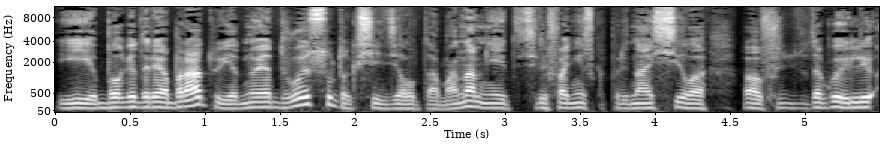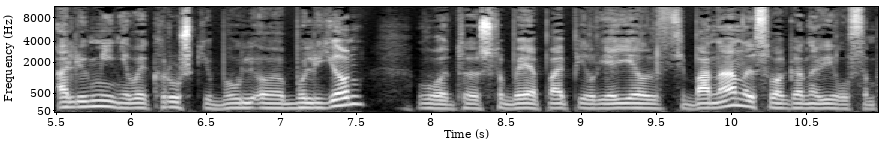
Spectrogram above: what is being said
и благодаря брату, я, ну, я двое суток сидел там, она мне, эта телефонистка, приносила э, в такой ли- алюминиевой кружке э, бульон, вот, э, чтобы я попил, я ел эти бананы с вагоновилсом,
